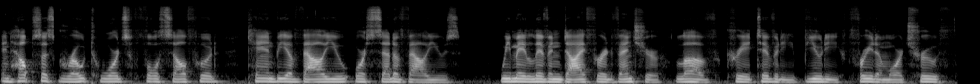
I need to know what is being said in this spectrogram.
and helps us grow towards full selfhood can be a value or set of values. We may live and die for adventure, love, creativity, beauty, freedom, or truth.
